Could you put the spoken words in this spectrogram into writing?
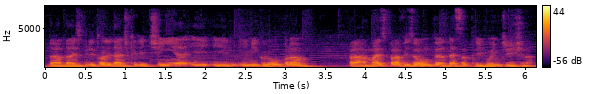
da, da, espiritualidade que ele tinha e, e, e migrou para para mais para a visão de, dessa tribo indígena.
